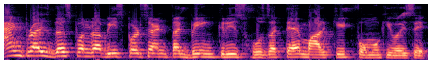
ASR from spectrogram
एंड प्राइस दस, पंद्रह, बीस परसेंट तक भी इंक्रीज हो सकता है मार्केट फोमो की वजह से।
